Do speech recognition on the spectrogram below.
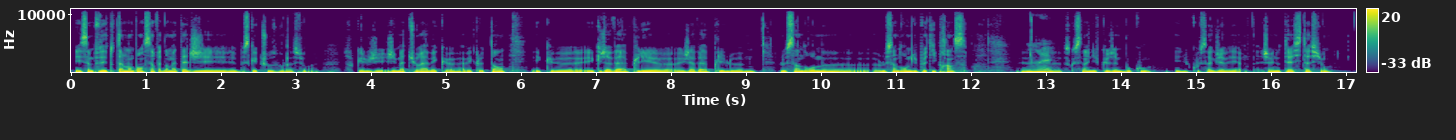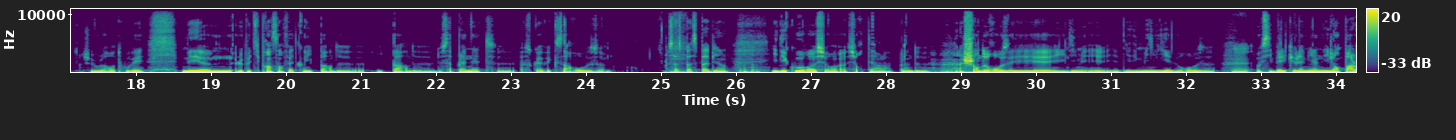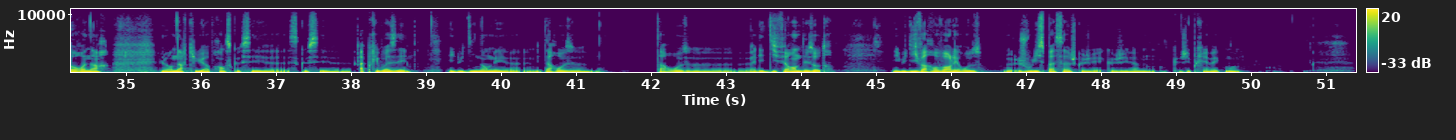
et ça me faisait totalement penser en fait dans ma tête j'ai c'est quelque chose voilà sur sur lequel j'ai maturé avec euh, avec le temps et que et que j'avais appelé euh, j'avais appelé le le syndrome euh, le syndrome du petit prince Ouais. parce que c'est un livre que j'aime beaucoup et du coup vrai que j'avais j'avais noté la citation je vais vous la retrouver mais euh, le petit prince en fait quand il part de il part de, de sa planète euh, parce qu'avec sa rose ça se passe pas bien. Il découvre sur sur terre là plein de un champ de roses et il dit mais il y a, des milliers de roses Mm. aussi belles que la mienne. Et il en parle au renard. Le renard qui lui apprend ce que c'est euh, ce que c'est euh, apprivoiser et il lui dit non mais euh, mais ta rose euh, ta rose euh, elle est différente des autres. Et il lui dit va revoir les roses. Euh, je vous lis ce passage que j'ai que j'ai euh, que j'ai pris avec moi.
